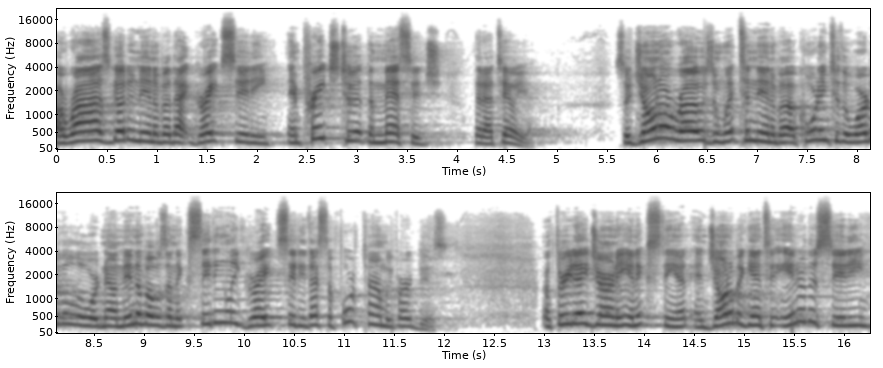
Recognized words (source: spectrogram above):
Arise, go to Nineveh, that great city, and preach to it the message that I tell you. So Jonah arose and went to Nineveh according to the word of the Lord. Now, Nineveh was an exceedingly great city. That's the fourth time we've heard this. A three day journey in extent, and Jonah began to enter the city.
